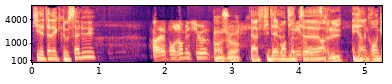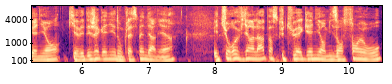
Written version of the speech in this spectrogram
qui est avec nous? Salut. Ouais, bonjour messieurs. Bonjour. Un fidèle Comment auditeur Salut. et un grand gagnant qui avait déjà gagné donc la semaine dernière. Et tu reviens là parce que tu as gagné en misant 100 euros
